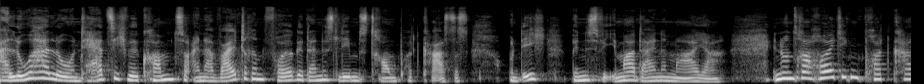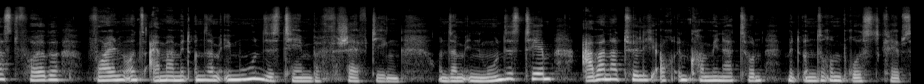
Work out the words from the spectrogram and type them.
Hallo, hallo und herzlich willkommen zu einer weiteren Folge deines Lebenstraum-Podcastes. Und ich bin es wie immer, deine Maja. In unserer heutigen Podcast-Folge wollen wir uns einmal mit unserem Immunsystem beschäftigen. Unserem Immunsystem, aber natürlich auch in Kombination mit unserem Brustkrebs.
